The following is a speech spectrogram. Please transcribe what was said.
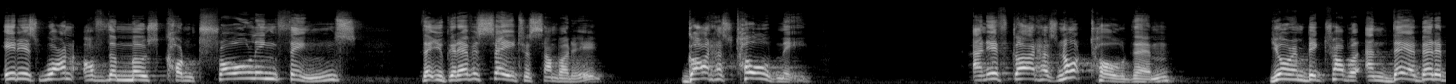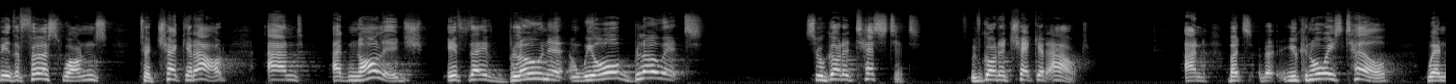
It is one of the most controlling things that you could ever say to somebody. God has told me. And if God has not told them, you're in big trouble. And they had better be the first ones to check it out and acknowledge if they've blown it. And we all blow it. So we've got to test it. We've got to check it out. And, but, but you can always tell when,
